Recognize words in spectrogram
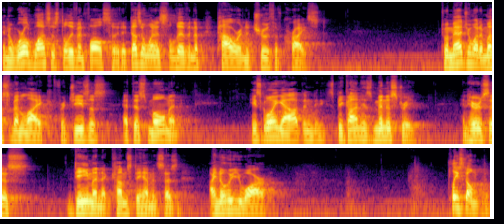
And the world wants us to live in falsehood. It doesn't want us to live in the power and the truth of Christ. To imagine what it must have been like for Jesus at this moment. He's going out and he's begun his ministry. And here's this demon that comes to him and says, I know who you are. Please don't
